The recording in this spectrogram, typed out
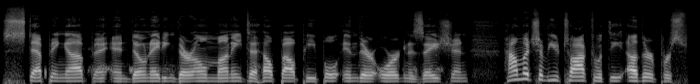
stepping up and, and donating their own money to help out people in their organization. How much have you talked with the other pers-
